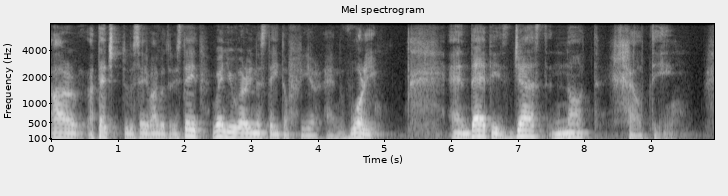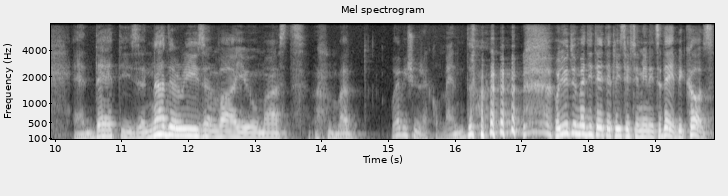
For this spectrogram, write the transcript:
are attached to the same vibratory state when you were in a state of fear and worry. And that is just not healthy. And that is another reason why you must, well, why we should recommend for you to meditate at least 15 minutes a day because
